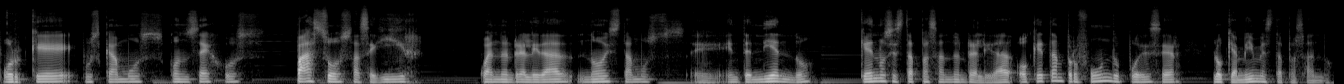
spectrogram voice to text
por qué buscamos consejos, pasos a seguir, cuando en realidad no estamos eh, entendiendo qué nos está pasando en realidad o qué tan profundo puede ser lo que a mí me está pasando.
